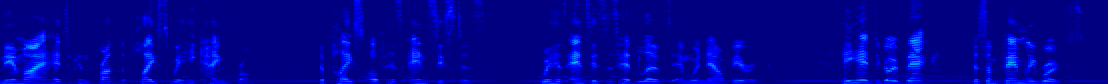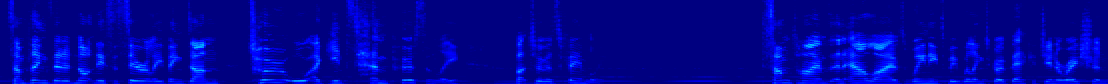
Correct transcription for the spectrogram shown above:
Nehemiah had to confront the place where he came from, the place of his ancestors, where his ancestors had lived and were now buried. He had to go back to some family roots, some things that had not necessarily been done to or against him personally, but to his family. Sometimes in our lives, we need to be willing to go back a generation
